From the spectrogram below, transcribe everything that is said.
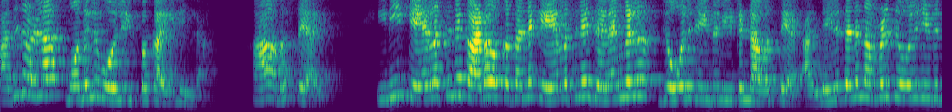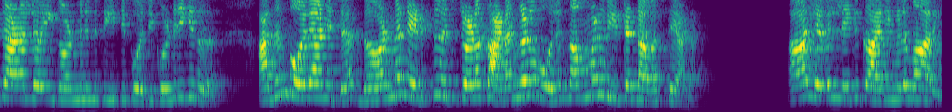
അതിനുള്ള മുതൽ പോലും ഇപ്പൊ കയ്യിലില്ല. ആ അവസ്ഥയായി. ഇനി കേരളത്തിന്റെ കടമൊക്കെ തന്നെ കേരളത്തിലെ ജനങ്ങൾ ജോലി ചെയ്ത് വീട്ടേണ്ട അവസ്ഥയായി. അല്ലെങ്കിൽ തന്നെ നമ്മൾ ജോലി ചെയ്തിട്ടാണല്ലോ ഈ ഗവൺമെന്റിന് തീറ്റി പോറ്റിക്കൊണ്ടിരിക്കുന്നത്. അതും പോരാഞ്ഞിട്ട് ഗവൺമെന്റ് എടുത്തു വെച്ചിട്ടുള്ള കടങ്ങൾ പോലും നമ്മൾ വീട്ടേണ്ട അവസ്ഥയാണ്. ആ ലെവലിലേക്ക് കാര്യങ്ങൾ മാറി.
